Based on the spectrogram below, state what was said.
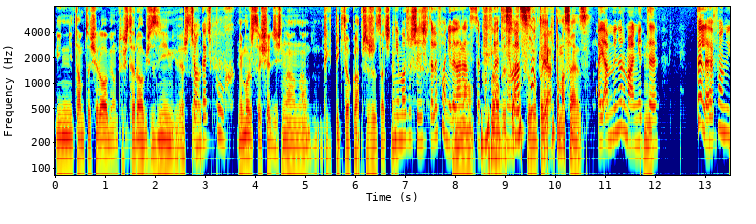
inni tam coś robią, to już to robisz z nimi, wiesz. Ciągać puch. Nie możesz sobie siedzieć na, na Tik- TikToku, a przerzucać, nie? Nie możesz siedzieć w telefonie na randce kompletnie. no bez sensu, no to jaki to ma sens? Ej, a my normalnie ty telefon i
